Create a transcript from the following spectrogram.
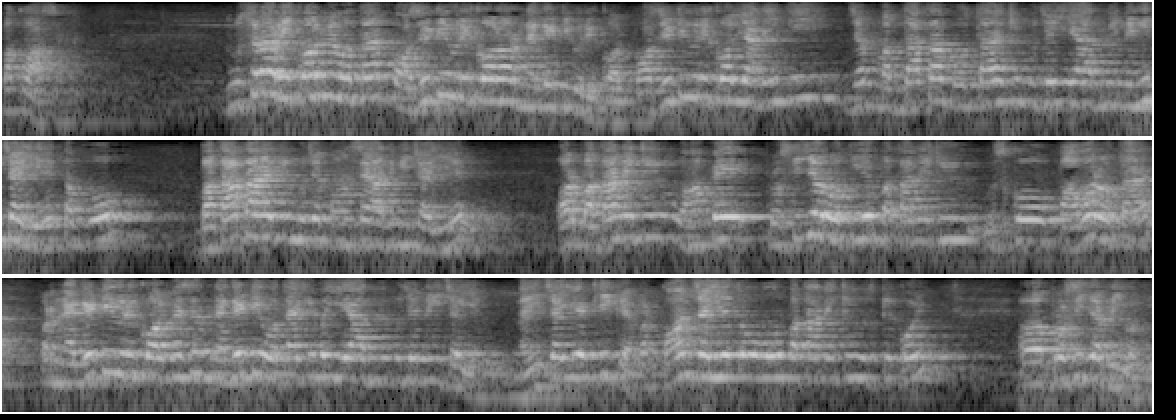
बकवास है। दूसरा रिकॉल में होता है पॉजिटिव रिकॉल और नेगेटिव रिकॉल पॉजिटिव रिकॉल यानी कि जब मतदाता बोलता है कि मुझे ये आदमी नहीं चाहिए, तब वो बताता है कि मुझे कौन से आदमी चाहिए और बताने की वहाँ पे प्रोसीजर होती है, बताने की उसको पावर होता है और नेगेटिव रिकॉल में सिर्फ़ नेगेटिव होता है कि भाई ये आदमी मुझे नहीं चाहिए। नहीं चाहिए, ठीक है, पर कौन चाहिए तो वो बताने की उसके कोई प्रोसीजर नहीं होती।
